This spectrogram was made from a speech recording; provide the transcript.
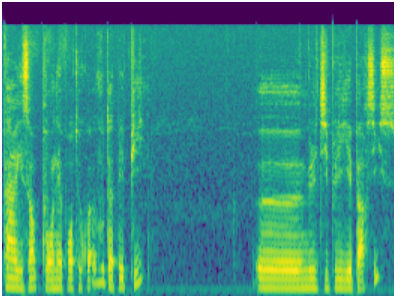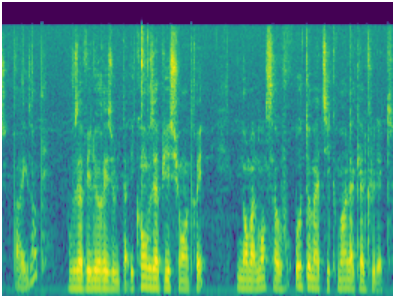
par exemple, pour n'importe quoi, vous tapez pi, euh, multiplié par 6 par exemple, vous avez le résultat. Et quand vous appuyez sur Entrée, normalement ça ouvre automatiquement la calculette.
